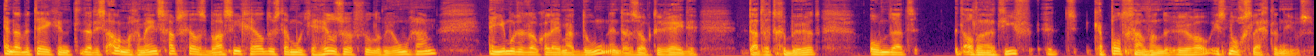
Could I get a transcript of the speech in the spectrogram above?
En dat betekent, dat is allemaal gemeenschapsgeld, dat is belastinggeld... dus daar moet je heel zorgvuldig mee omgaan. En je moet het ook alleen maar doen, en dat is ook de reden dat het gebeurt... omdat het alternatief, het kapotgaan van de euro, is nog slechter nieuws.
